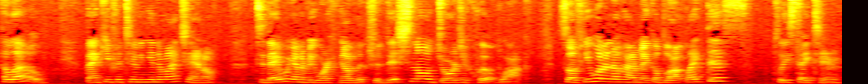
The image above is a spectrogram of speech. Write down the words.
Hello, thank you for tuning into my channel. Today we're going to be working on the traditional Georgia quilt block. So if you want to know how to make a block like this, please stay tuned.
